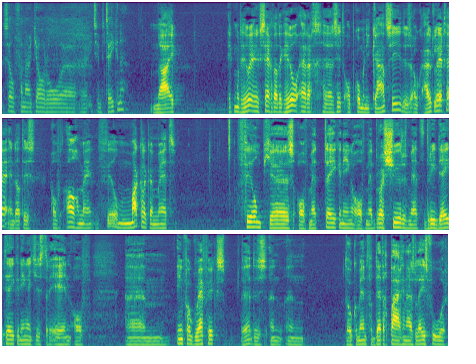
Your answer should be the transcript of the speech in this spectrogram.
zelf vanuit jouw rol iets in betekenen? Nou, ik ik moet heel eerlijk zeggen dat ik heel erg zit op communicatie, dus ook uitleggen. En dat is over het algemeen veel makkelijker met filmpjes of met tekeningen of met brochures met 3D-tekeningetjes erin of um, infographics. Hè? Dus een, een, document van 30 pagina's leesvoer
